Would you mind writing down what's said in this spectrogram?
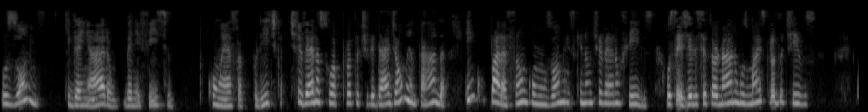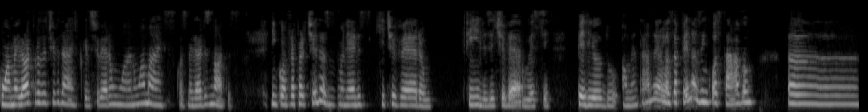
os homens que ganharam benefício com essa política tiveram sua produtividade aumentada em comparação com os homens que não tiveram filhos. Ou seja, eles se tornaram os mais produtivos, com a melhor produtividade, porque eles tiveram um ano a mais, com as melhores notas. Em contrapartida, as mulheres que tiveram filhos e tiveram esse período aumentado, elas apenas encostavam uh,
